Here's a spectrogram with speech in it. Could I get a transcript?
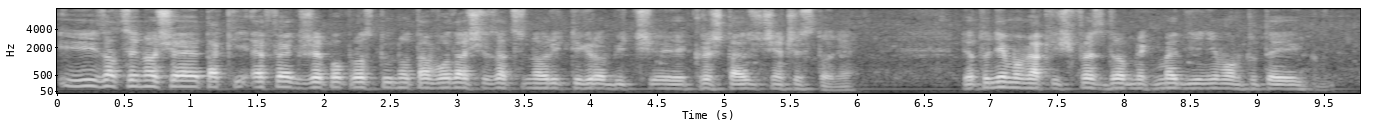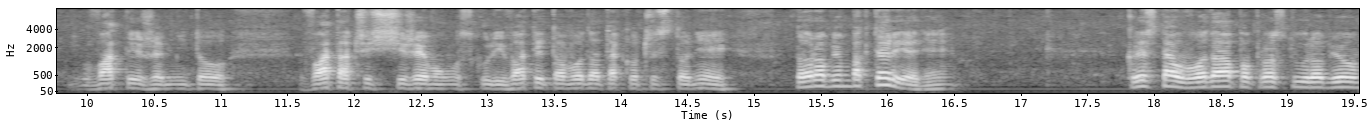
i zaczyna się taki efekt, że po prostu no, ta woda się zaczyna rytych robić e, krystalicznie czysto, nie? Ja tu nie mam jakichś fest drobnych medii, nie mam tutaj waty, że mi to wata czyści, że ja mam oskuli waty, ta woda tak czysto nie. To robią bakterie, nie? Krystał, woda po prostu robią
